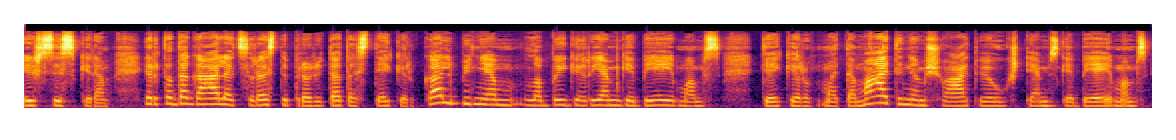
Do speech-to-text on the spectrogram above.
išsiskiriam. Ir tada gali atsirasti prioritetas tiek ir kalbiniem labai geriem gebėjimams, tiek ir matematiniam šiuo atveju aukštiems gebėjimams,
